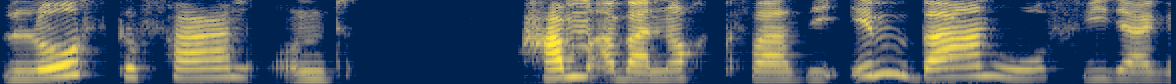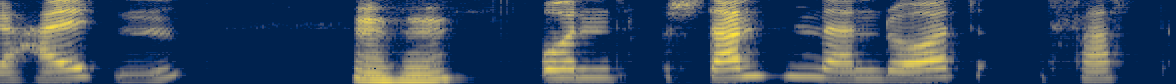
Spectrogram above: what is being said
losgefahren und haben aber noch quasi im Bahnhof wieder gehalten mhm. und standen dann dort fast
